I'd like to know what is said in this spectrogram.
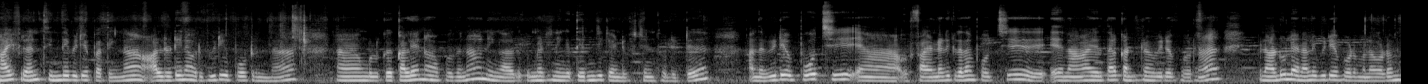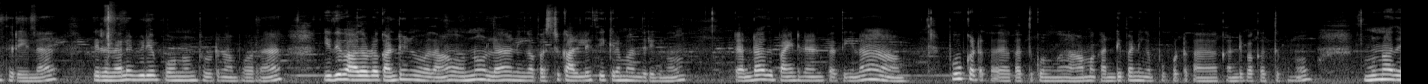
ஹாய் ஃப்ரெண்ட்ஸ் இந்த வீடியோ பார்த்தீங்கன்னா ஆல்ரெடி நான் ஒரு வீடியோ போட்டிருந்தேன். உங்களுக்கு கல்யாணம் ஆக போதுன்னா நீங்கள் அதுக்கு முன்னாடி நீங்கள் தெரிஞ்சுக்க வேண்டிய விஷயம்னு சொல்லிட்டு அந்த வீடியோ போச்சு. ஒரு ஃபைவ் ஹண்ட்ரட் கிட்ட தான் போச்சு. நான் இருந்தாலும் கண்டினியூ வீடியோ போடுறேன். இப்போ நடுவில் என்னால் வீடியோ போட முடியல உடம்பு சரியில்லை. இருந்தாலும் வீடியோ போடணும்னு சொல்லிட்டு நான் போடுறேன். இது அதோட கண்டினியூவாக தான். ஒன்றும் இல்லை நீங்கள் ஃபஸ்ட்டு காலையிலே சீக்கிரமாக இருந்திருக்கணும் ரெண்டாவது பாயிண்ட் என்னென்னு பார்த்தீங்கன்னா பூக்கொட்டை க கற்றுக்கோங்க ஆமாம் கண்டிப்பாக நீங்கள் பூக்கொட்டை க கண்டிப்பாக கற்றுக்கணும் மூணாவது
